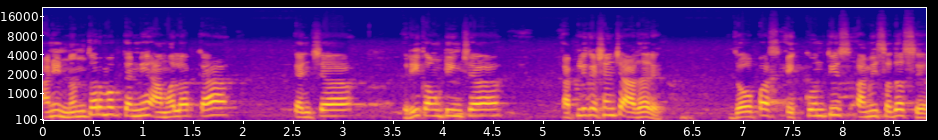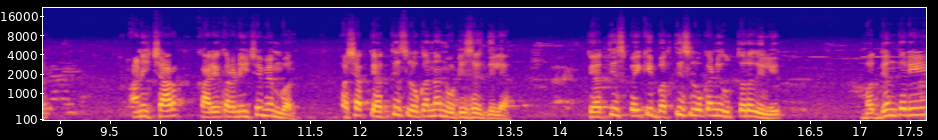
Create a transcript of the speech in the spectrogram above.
आणि नंतर मग त्यांनी आम्हाला त्या त्यांच्या रिकाउंटिंगच्या ॲप्लिकेशनच्या आधारे जवळपास एकोणतीस आम्ही सदस्य आणि चार कार्यकारिणीचे मेंबर अशा तेहत्तीस लोकांना नोटिसेस दिल्या. तेहत्तीसपैकी बत्तीस लोकांनी उत्तरं दिली. मध्यंतरी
